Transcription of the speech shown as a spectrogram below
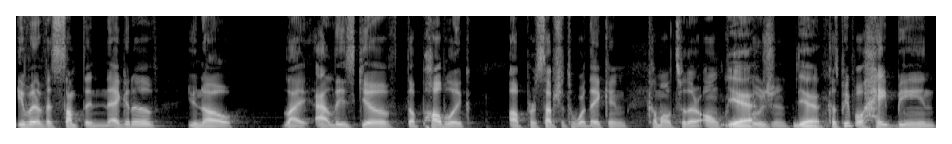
even if it's something negative you know like at least give the public a perception to where they can come up to their own Yeah, conclusion. Yeah. because people hate being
